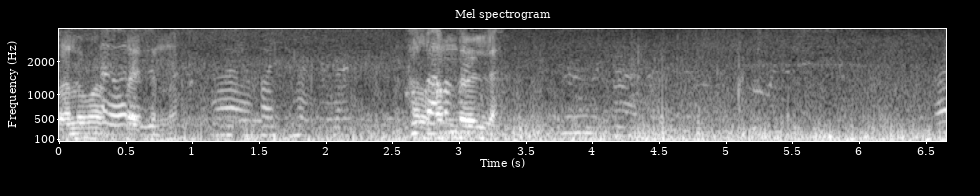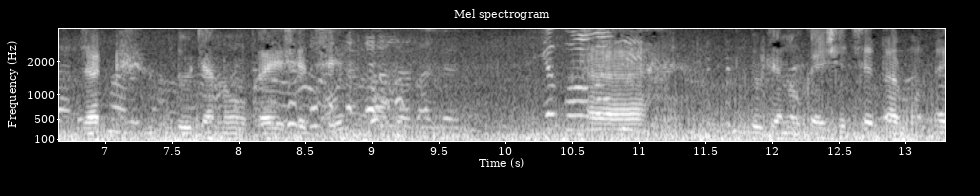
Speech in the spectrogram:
ভালো মাছ পাইছেন না? হ্যাঁ পাইছি পাইছি। ভাই আলহামদুলিল্লাহ। যাক, দুইটা নৌকা এসেছে। দুইটা নৌকা এসেছে, তার মধ্যে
